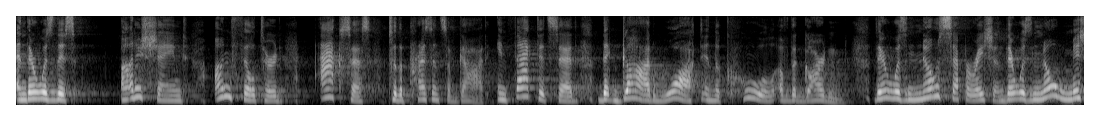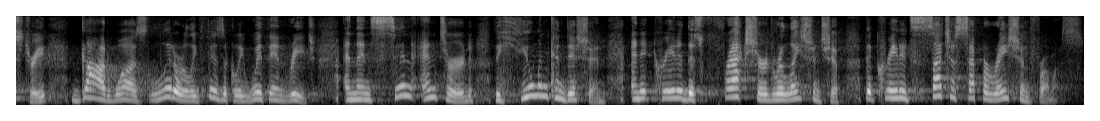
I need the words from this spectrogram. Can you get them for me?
And there was this unashamed, unfiltered, access to the presence of God. In fact, it said that God walked in the cool of the garden. There was no separation, there was no mystery. God was literally, physically within reach. And then sin entered the human condition and it created this fractured relationship that created such a separation from us.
